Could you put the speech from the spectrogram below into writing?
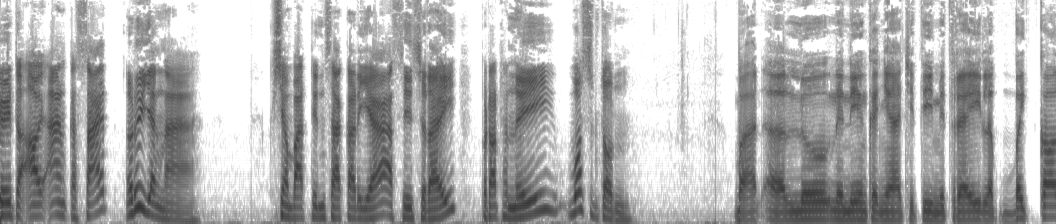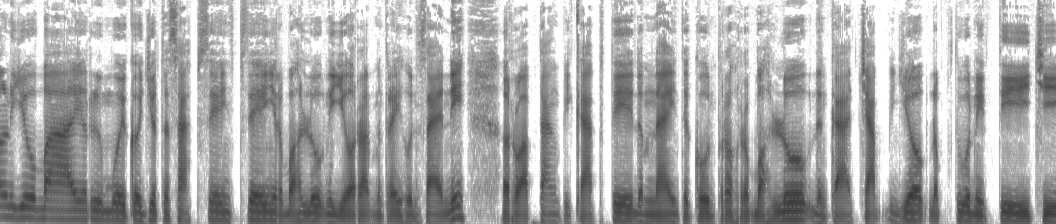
គេទៅឲ្យអានកាសែតឬយ៉ាងណាខ្ញុំបាទទីនសាការីយ៉ាអស៊ីសេរី ប្រធានាធិបតី Washington បាទលោកអ្នកនាងកញ្ញាជាទីមេត្រីល្បិចកលនយោបាយឬមួយក៏យុទ្ធសាស្ត្រផ្សេងផ្សេងរបស់លោកនាយករដ្ឋមន្ត្រីហ៊ុនសែននេះរាប់តាំងពីការផ្ទេរតំណែងទៅកូនប្រុសរបស់លោកនិងការចាប់យកដបទួនាទីជា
